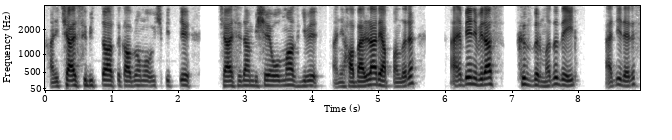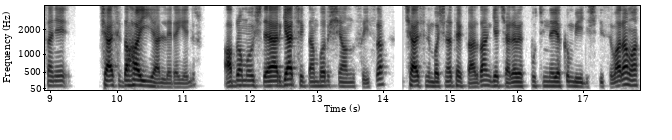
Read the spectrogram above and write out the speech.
hani Chelsea bitti artık Abramovich bitti. Chelsea'den bir şey olmaz gibi hani haberler yapmaları hani beni biraz kızdırmadı değil. Yani dileriz hani Chelsea daha iyi yerlere gelir. Abramovich de eğer gerçekten barış yanlısıysa Chelsea'nin başına tekrardan geçer. Evet Putin'le yakın bir ilişkisi var ama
